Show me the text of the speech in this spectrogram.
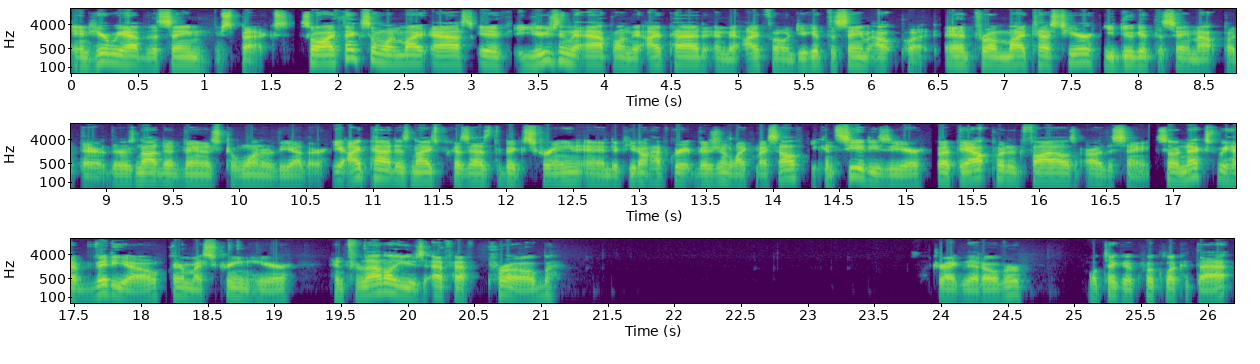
And here we have the same specs. So I think someone might ask if using the app on the iPad and the iPhone, do you get the same output? And from my test here, you do get the same output there. There's not an advantage to one or the other. The iPad is nice because it has the big screen and if you don't have great vision like myself, you can see it easier, but the outputted files are the same. So next we have video, clear my screen here, and for that I'll use FFmpeg. Drag that over. We'll take a quick look at that.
